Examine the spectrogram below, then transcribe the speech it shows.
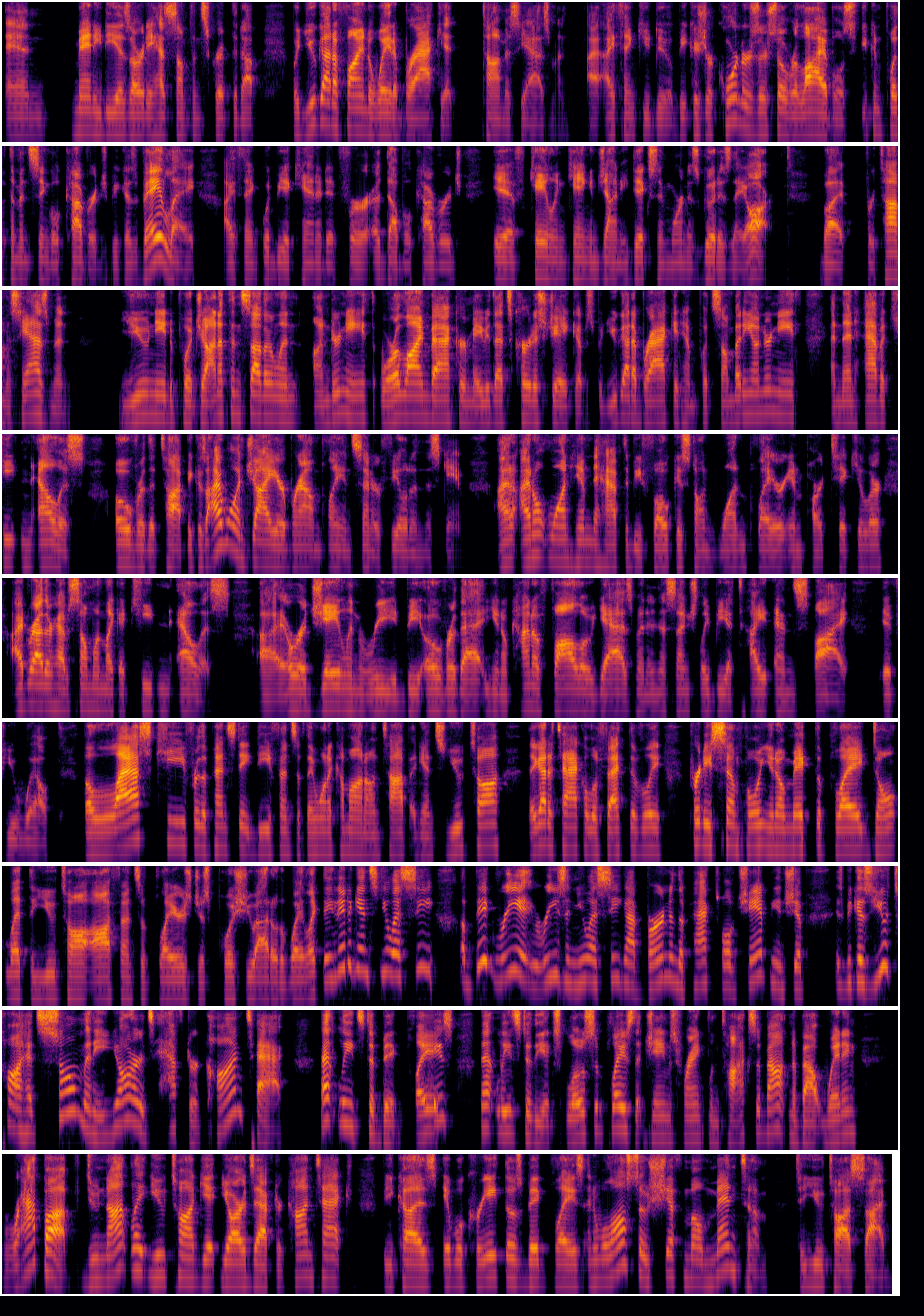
and Manny Diaz already has something scripted up, but you got to find a way to bracket Thomas Yassmin. I, I, think you do because your corners are so reliable. So you can put them in single coverage because Vele, I think, would be a candidate for a double coverage if Kalen King and Johnny Dixon weren't as good as they are. But for Thomas Yassmin, you need to put Jonathan Sutherland underneath or a linebacker. Maybe that's Curtis Jacobs, but you got to bracket him, put somebody underneath, and then have a Keaton Ellis over the top because I want Ji'Ayir Brown playing center field in this game. I, I don't want him to have to be focused on one player in particular. I'd rather have someone like a Keaton Ellis uh, or a Jaylen Reed be over that, you know, kind of follow Yassmin and essentially be a tight end spy, if you will. The last key for the Penn State defense, if they want to come on on top against Utah, they got to tackle effectively. Pretty simple, you know, make the play. Don't let the Utah offensive players just push you out of the way like they did against USC. A big re- reason USC got burned in the Pac 12 championship is because Utah had so many yards after contact. That leads to big plays. That leads to the explosive plays that James Franklin talks about and about winning. Wrap up. Do not let Utah get yards after contact because it will create those big plays and it will also shift momentum to Utah's side.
